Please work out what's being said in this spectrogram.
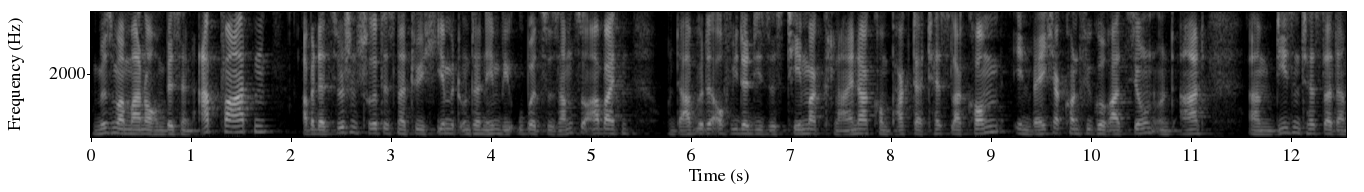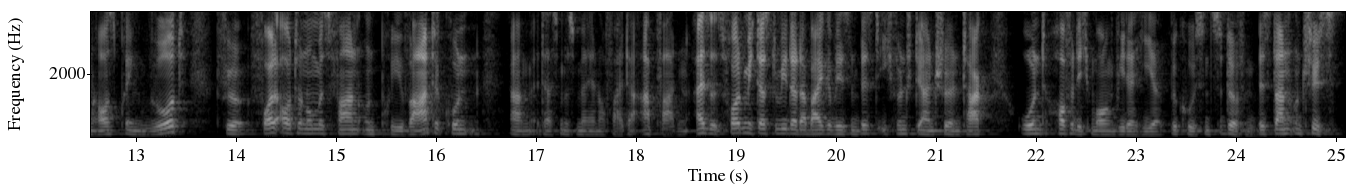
müssen wir mal noch ein bisschen abwarten. Aber der Zwischenschritt ist natürlich hier mit Unternehmen wie Uber zusammenzuarbeiten. Und da würde auch wieder dieses Thema kleiner, kompakter Tesla kommen, in welcher Konfiguration und Art ähm, diesen Tesla dann rausbringen wird für vollautonomes Fahren und private Kunden. Ähm, das müssen wir ja noch weiter abwarten. Also es freut mich, dass du wieder dabei gewesen bist. Ich wünsche dir einen schönen Tag und hoffe dich morgen wieder hier begrüßen zu dürfen. Bis dann und tschüss.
